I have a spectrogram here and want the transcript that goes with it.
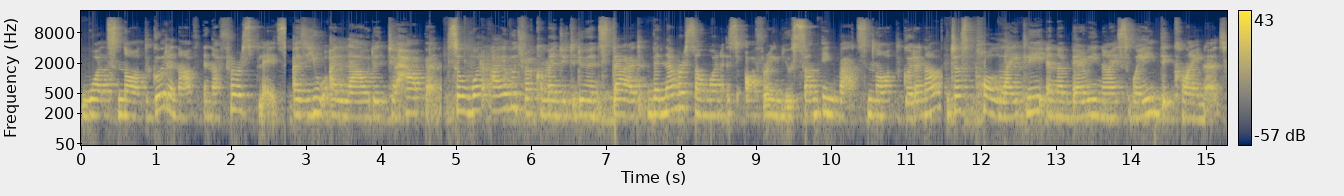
what's not good enough in the first place as you allowed it to happen. So, what I would recommend you to do instead, whenever someone is offering you something that's not good enough, just politely in a very nice way decline it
